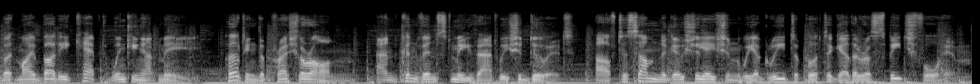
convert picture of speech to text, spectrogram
But my buddy kept winking at me, putting the pressure on, and convinced me that we should do it. After some negotiation we agreed to put together a speech for him,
